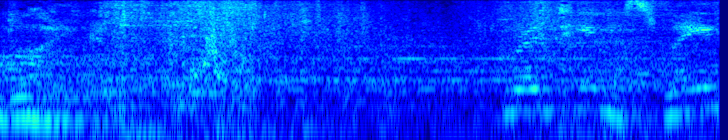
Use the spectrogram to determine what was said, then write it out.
Godlike. Red team has slain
